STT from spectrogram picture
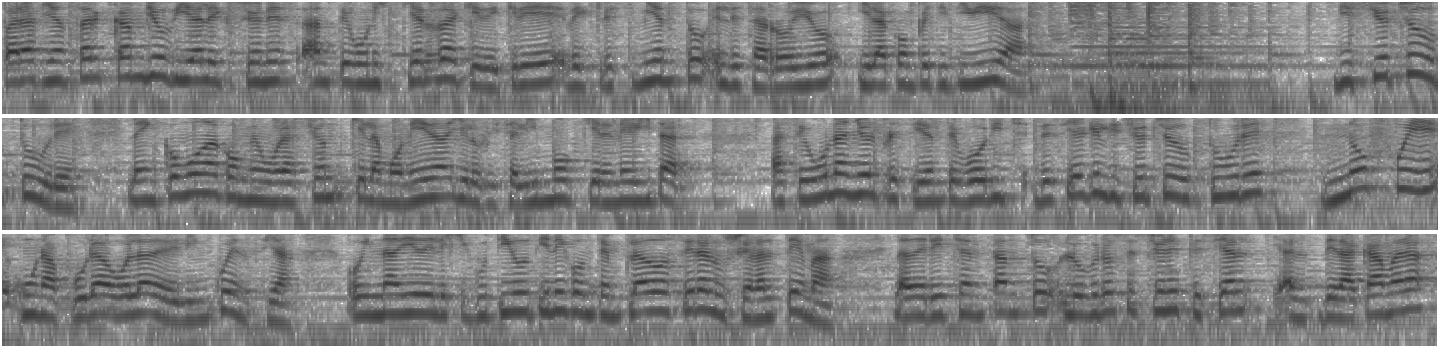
para afianzar cambio vía elecciones ante una izquierda que decree del crecimiento, el desarrollo y la competitividad. 18 de octubre, la incómoda conmemoración que la moneda y el oficialismo quieren evitar. Hace un año el presidente Boric decía que el 18 de octubre no fue una pura ola de delincuencia. Hoy nadie del Ejecutivo tiene contemplado hacer alusión al tema. La derecha, en tanto, logró sesión especial de la Cámara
